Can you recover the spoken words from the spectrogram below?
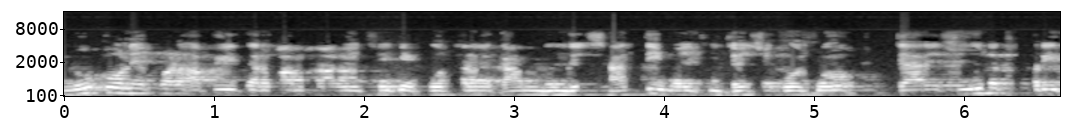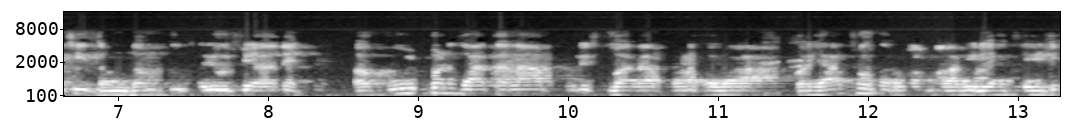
લોકોને પણ અપીલ કરવામાં આવી છે કે પોતાના કામ ધંધે શાંતિમયથી જઈ શકો છો. ત્યારે સુરત ફરીથી ધમધમતું થયું છે અને કોઈ પણ જાતના પોલીસ દ્વારા પણ એવા પ્રયાસો કરવામાં આવી રહ્યા છે કે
